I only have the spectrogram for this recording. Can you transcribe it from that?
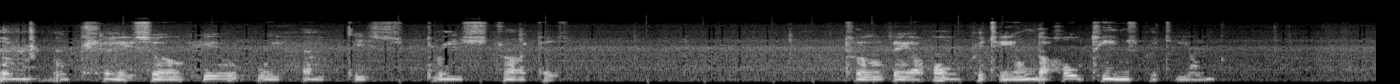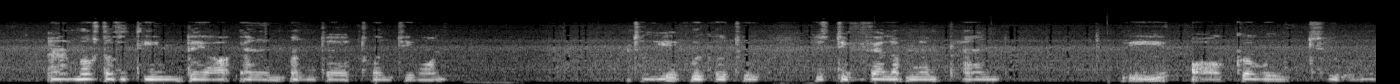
Um, okay, so here we have these three strikers. So they are all pretty young, the whole team's pretty young. And most of the team, they are um, under 21. So here if we go to his development plan, we are going to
